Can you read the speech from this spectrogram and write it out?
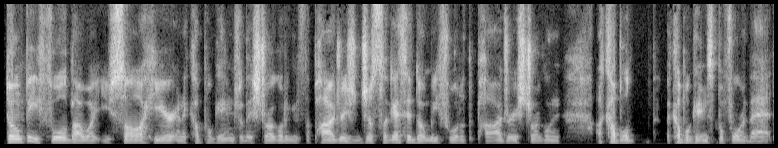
Don't be fooled by what you saw here in a couple games where they struggled against the Padres. Just like I said, don't be fooled at the Padres struggling a couple a couple games before that.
